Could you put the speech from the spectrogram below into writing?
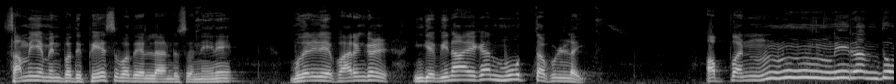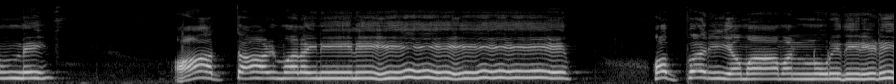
சமயம் என்பது பேசுவது அல்ல என்று சொன்னேனே. முதலிலே பாருங்கள் இங்கே விநாயகன் மூத்த பிள்ளை. அப்பன் நிறந்துண்ணி ஆத்தாள் மலை நீலி ஒப்பரிய மாமன் உறுதிரிடி.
